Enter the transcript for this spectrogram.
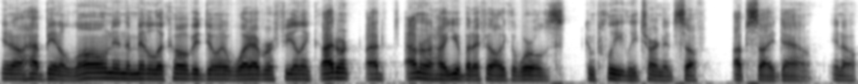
You know, have been alone in the middle of COVID, doing whatever, feeling. I don't. I, I don't know how you, but I feel like the world's completely turned itself upside down. You know,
